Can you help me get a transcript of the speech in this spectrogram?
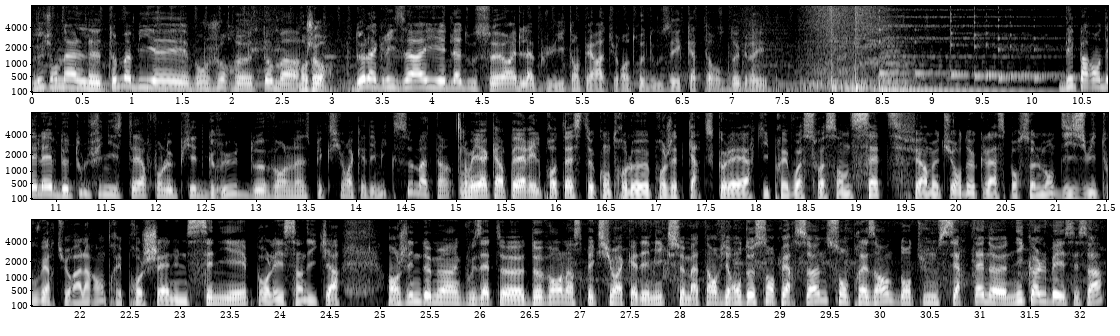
Le journal Thomas Billet. Bonjour euh, Thomas. Bonjour. De la grisaille et de la douceur et de la pluie. Température entre 12 et 14 degrés. Des parents d'élèves de tout le Finistère font le pied de grue devant l'inspection académique ce matin. Oui, à Quimper, ils protestent contre le projet de carte scolaire qui prévoit 67 fermetures de classes pour seulement 18 ouvertures à la rentrée prochaine. Une saignée pour les syndicats. Angeline Demeung, vous êtes euh, devant l'inspection académique ce matin. Environ 200 personnes sont présentes, dont une certaine euh, Nicole B, c'est ça?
